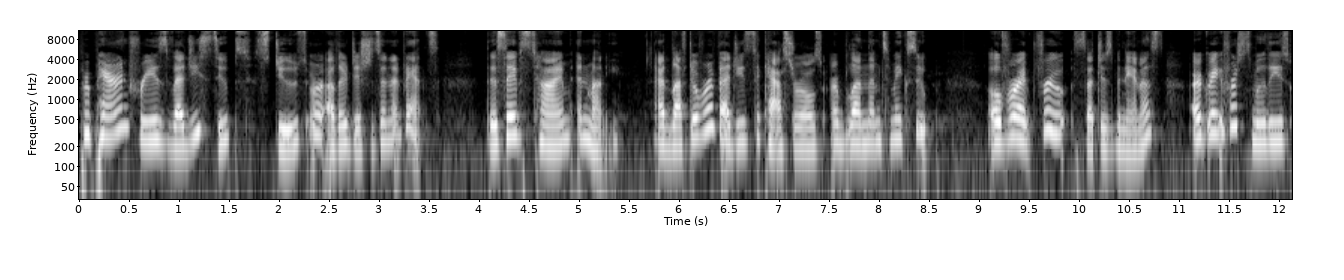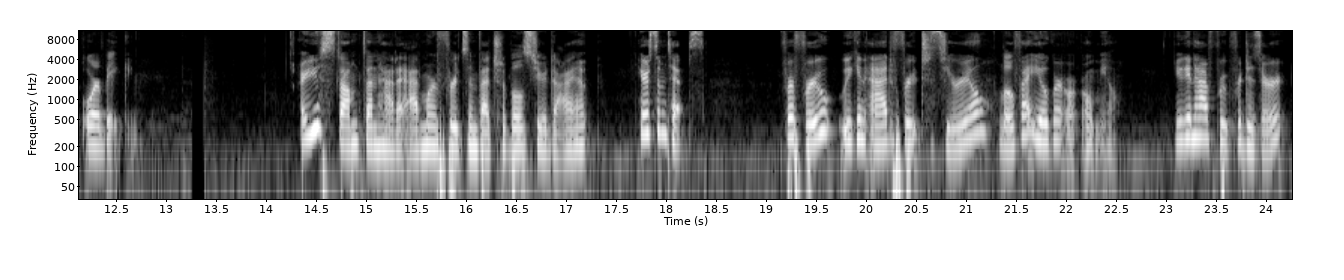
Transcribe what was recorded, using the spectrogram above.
Prepare and freeze veggie soups, stews, or other dishes in advance. This saves time and money. Add leftover veggies to casseroles or blend them to make soup. Overripe fruit, such as bananas, are great for smoothies or baking. Are you stumped on how to add more fruits and vegetables to your diet? Here's some tips. For fruit, we can add fruit to cereal, low fat yogurt, or oatmeal. You can have fruit for dessert,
